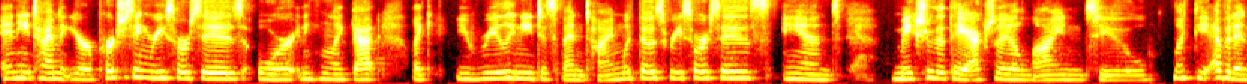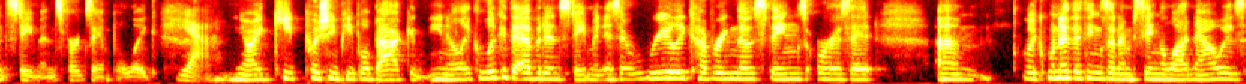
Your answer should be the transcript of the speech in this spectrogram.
anytime that you're purchasing resources or anything like that, like you really need to spend time with those resources and yeah. make sure that they actually align to like the evidence statements, for example. Like, yeah, you know, I keep pushing people back and, you know, like look at the evidence statement. Is it really covering those things or is it, um, like one of the things that i'm seeing a lot now is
